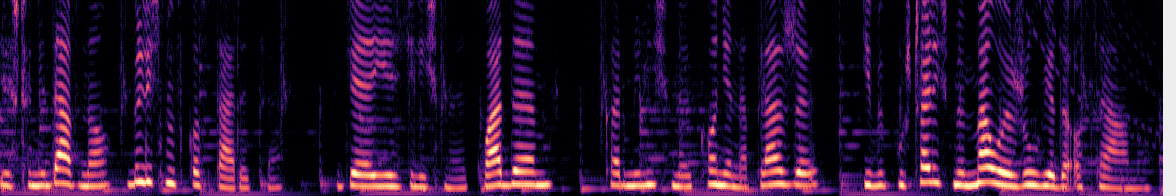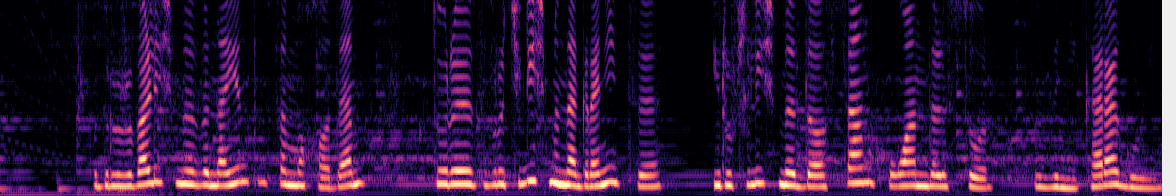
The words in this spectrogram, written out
Jeszcze niedawno byliśmy w Kostaryce, gdzie jeździliśmy kładem, karmiliśmy konie na plaży i wypuszczaliśmy małe żółwie do oceanu. Podróżowaliśmy wynajętym samochodem, który zwróciliśmy na granicy i ruszyliśmy do San Juan del Sur w Nikaragui.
